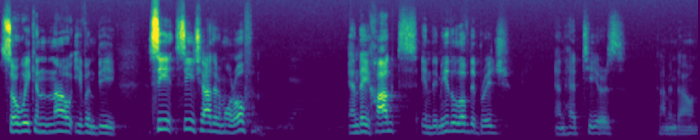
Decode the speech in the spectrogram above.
so we can now even be see, see each other more often. And they hugged in the middle of the bridge and had tears coming down.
